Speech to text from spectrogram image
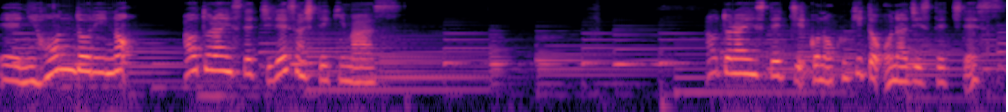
えー、2本取りのアウトラインステッチで刺していきます。ウトラインステッチこの茎と同じステッチです。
